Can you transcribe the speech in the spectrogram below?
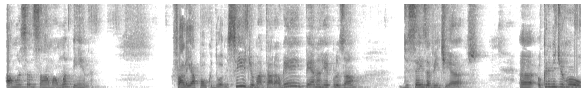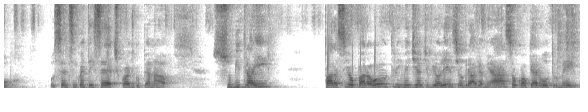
a uma sanção, a uma pena. Falei há pouco do homicídio, matar alguém, pena reclusão de 6 a 20 anos. Uh, o crime de roubo, o 157 Código Penal subtrair para si ou para outro, mediante violência ou grave ameaça ou qualquer outro meio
